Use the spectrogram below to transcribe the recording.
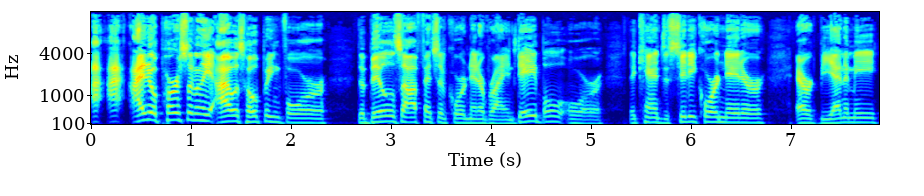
I, I know personally I was hoping for the Bills offensive coordinator Brian Daboll or the Kansas City coordinator Eric Bieniemy.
